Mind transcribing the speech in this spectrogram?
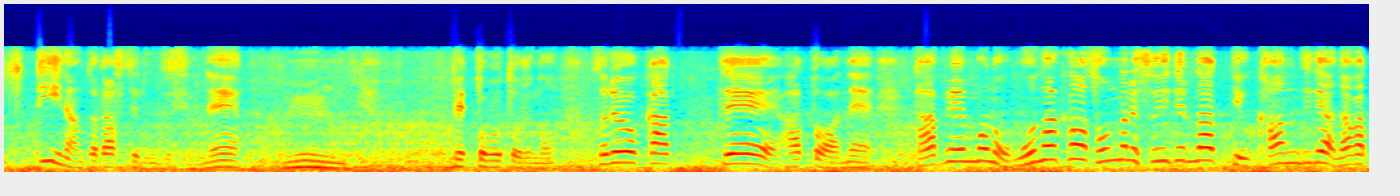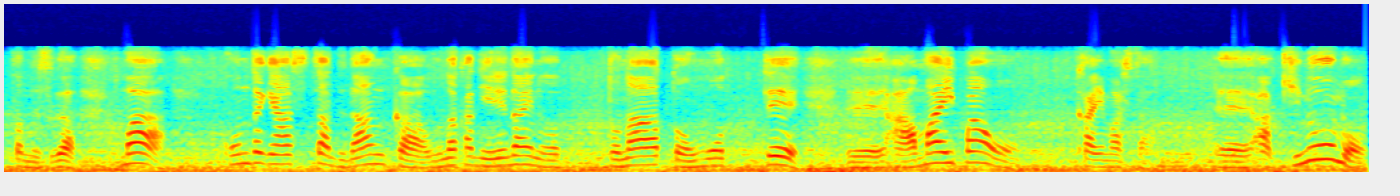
ーツティーなんか出してるんですよね。うん。ペットボトルの。それを買って、あとはね、食べ物、お腹はそんなに空いてるなっていう感じではなかったんですが、まあ、こんだけ走ったんで、なんかお腹に入れないのとなと思って、えー、甘いパンを買いました。えー、あ、昨日も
